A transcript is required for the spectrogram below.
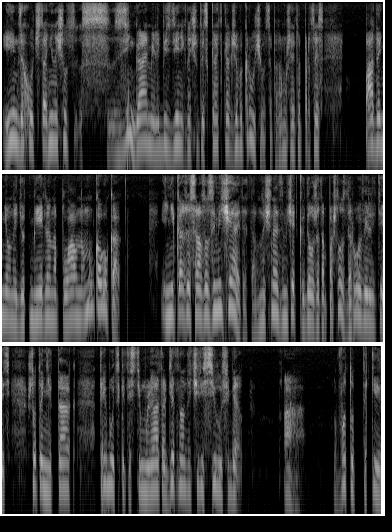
и им захочется, они начнут с, с деньгами или без денег начнут искать, как же выкручиваться, потому что этот процесс падания, он идет медленно, плавно, ну, у кого как. И не каждый сразу замечает это. Он начинает замечать, когда уже там пошло здоровье лететь, что-то не так, требуется какие-то стимуляторы, где-то надо через силу себя... Ага. вот тут такие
